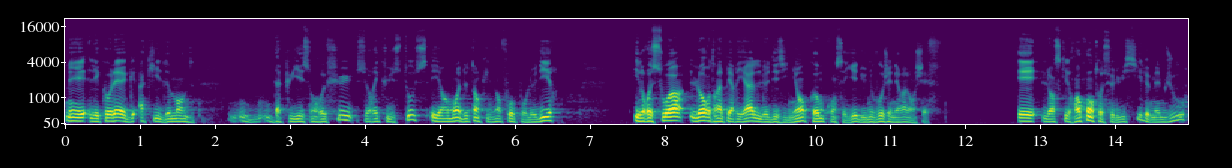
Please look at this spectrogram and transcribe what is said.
Mais les collègues à qui il demande d'appuyer son refus se récusent tous, et en moins de temps qu'il n'en faut pour le dire, il reçoit l'ordre impérial le désignant comme conseiller du nouveau général en chef. Et lorsqu'il rencontre celui-ci le même jour,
